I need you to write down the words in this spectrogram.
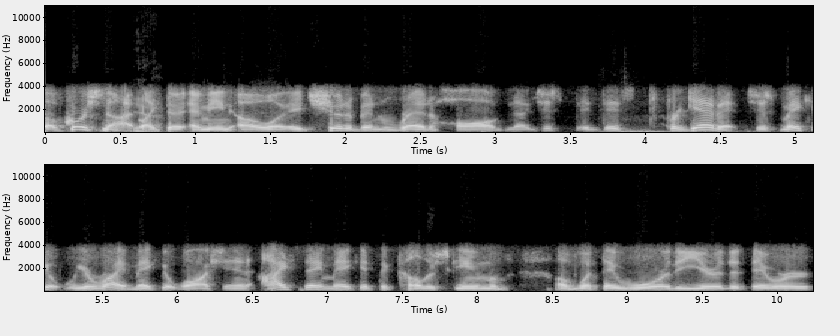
Of course not. Like, the, I mean, oh, it should have been Red Hog. No, just it, it's, forget it. Just make it. You're right. Make it Washington. I say make it the color scheme of of what they wore the year that they were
